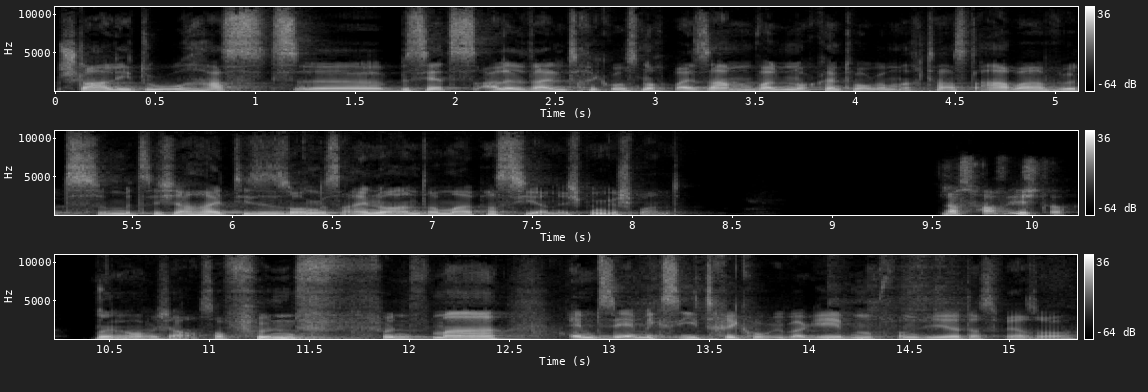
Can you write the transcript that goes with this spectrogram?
Stali, du hast äh, bis jetzt alle deine Trikots noch beisammen, weil du noch kein Tor gemacht hast, aber wird mit Sicherheit die Saison das ein oder andere Mal passieren. Ich bin gespannt. Das hoffe ich doch. Ja, hoffe ich auch. So fünf, fünfmal MCMXI-Trikot übergeben von dir, das wäre so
